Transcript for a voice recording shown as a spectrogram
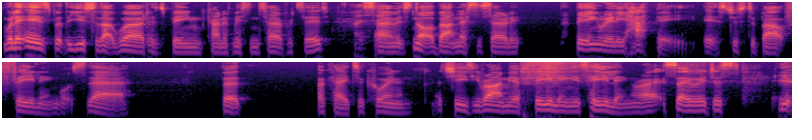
well it is but the use of that word has been kind of misinterpreted I see. um, it's not about necessarily being really happy it's just about feeling what's there. But okay to coin a cheesy rhyme yeah feeling is healing right? So we're just you, Yeah.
